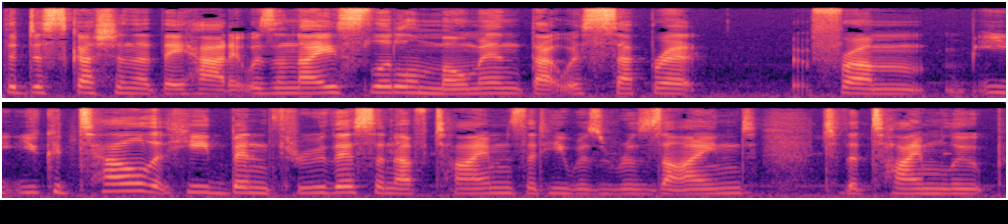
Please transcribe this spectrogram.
the discussion that they had. It was a nice little moment that was separate from. You, you could tell that he'd been through this enough times that he was resigned to the time loop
